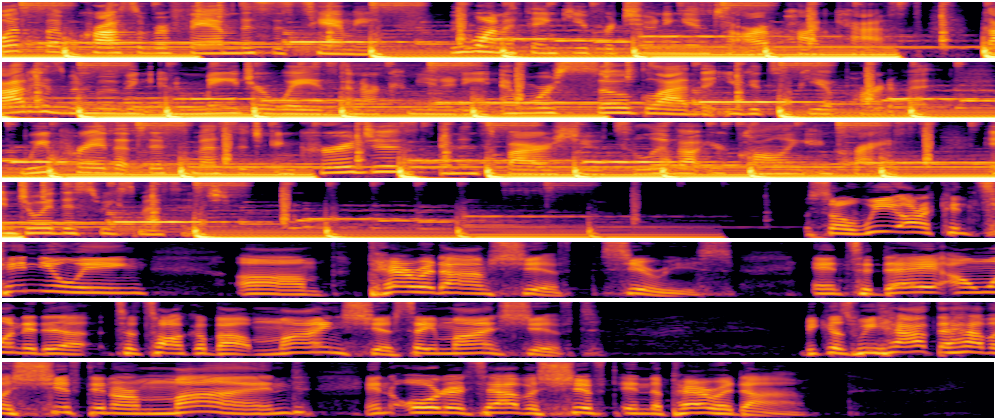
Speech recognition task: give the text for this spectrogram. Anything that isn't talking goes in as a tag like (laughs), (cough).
What's up, crossover fam? This is Tammy. We want to thank you for tuning into our podcast. God has been moving in major ways in our community, and we're so glad that you get to be a part of it. We pray that this message encourages and inspires you to live out your calling in Christ. Enjoy this week's message. So, we are continuing um, Paradigm Shift series. And today I wanted to, to talk about mind shift. Say mind shift because we have to have a shift in our mind in order to have a shift in the paradigm.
